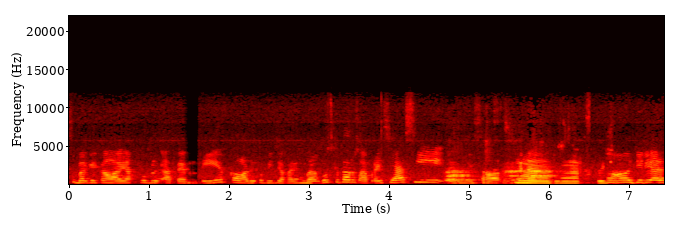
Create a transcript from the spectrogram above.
sebagai kalayak publik atentif kalau ada kebijakan yang bagus kita harus apresiasi dan misalnya Benar. Setuju. Oh, jadi ada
